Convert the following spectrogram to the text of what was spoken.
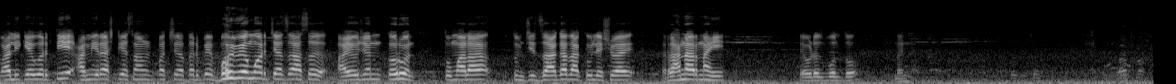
पालिकेवरती आम्ही राष्ट्रीय समाज पक्षातर्फे भव्य मोर्चाचं असं आयोजन करून तुम्हाला तुमची जागा दाखवल्याशिवाय राहणार नाही. एवढंच बोलतो. धन्यवाद. Vas.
